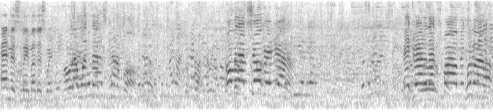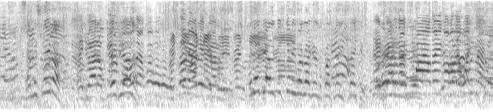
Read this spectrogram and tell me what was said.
And Miss Lima this way, please. Hold on one second. Beautiful. Over that shoulder, Adriana. Adriana, that smile, big smile. And Miss Lima. Adriana, beautiful. Adriana. Hold that. Whoa, whoa, whoa. Slow down, And there. Adriana, just give me one right here in the front, please. Thank you. Adriana, that smile. There you go. Hold that one second.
